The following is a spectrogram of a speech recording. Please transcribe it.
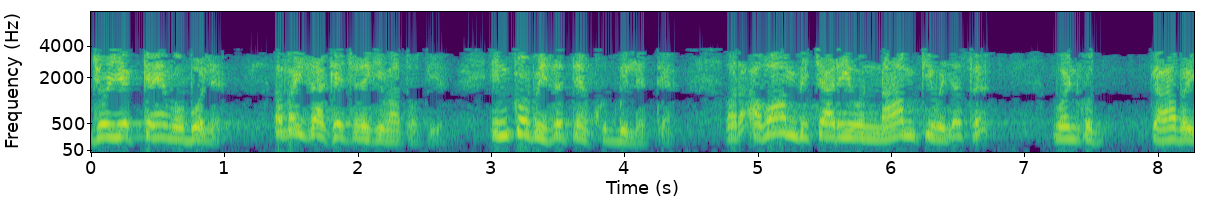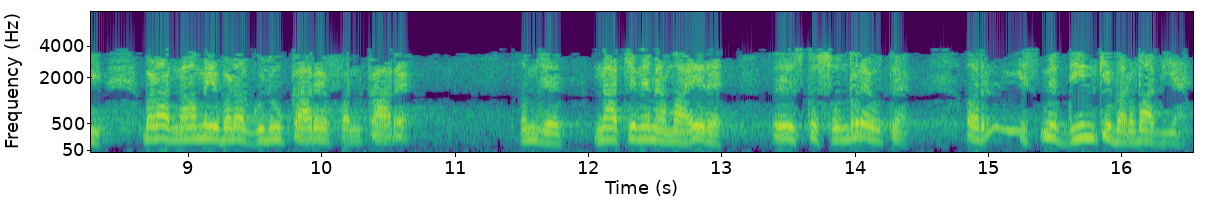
جو یہ کہیں وہ بولے۔ اب ایسا کھینچنے کی بات ہوتی ہے۔ ان کو بھی دیتے ہیں خود بھی لیتے ہیں۔ اور عوام بیچاری وہ نام کی وجہ سے وہ ان کو کہا بھائی، بڑا نام ہے، بڑا گلوکار ہے، فنکار ہے۔ سمجھے ناچنے میں ماہر ہے تو اس کو سن رہے ہوتے ہیں اور اس میں دین کی بربادیاں ہیں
